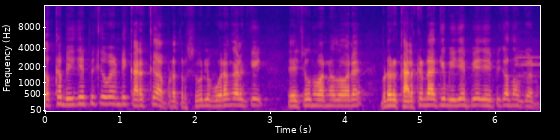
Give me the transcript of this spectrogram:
ഇതൊക്കെ ബി ജെ പിക്ക് വേണ്ടി കലക്കുക. ഇവിടെ തൃശ്ശൂരിൽ പൂരം കലക്കി ജയിച്ചു എന്ന് പറഞ്ഞതുപോലെ ഇവിടെ ഒരു കലക്കുണ്ടാക്കി ബി ജെ പിയെ ജയിപ്പിക്കാൻ നോക്കുകയാണ്.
